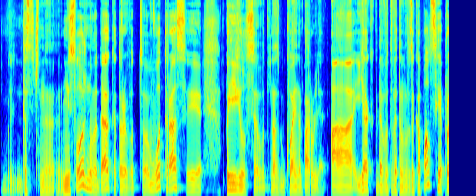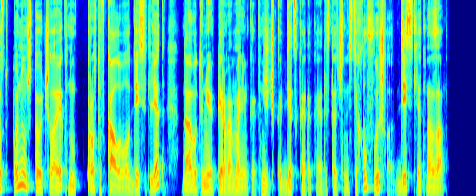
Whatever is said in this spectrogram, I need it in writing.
достаточно несложного, да, который вот, вот раз и появился вот у нас буквально пару лет. А я, когда вот в этом закопался, я просто понял, что человек, ну, просто вкалывал 10 лет, да, вот у нее первая маленькая книжечка детская такая достаточно стихов вышла 10 лет назад,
